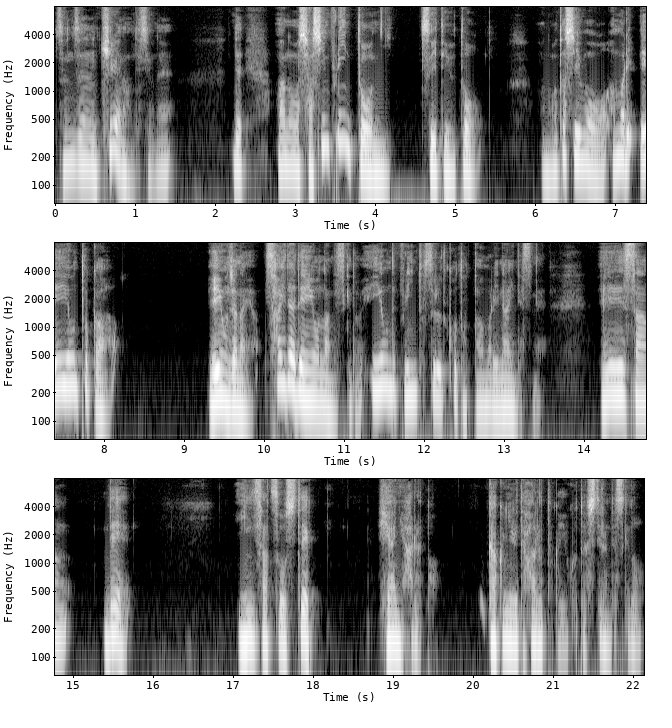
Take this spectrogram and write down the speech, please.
全然綺麗なんですよね。で、あの、写真プリントについて言うと、あの、私もあんまり A4 とか、A4 じゃないや、最大で A4 なんですけど、A4 でプリントすることってあんまりないんですね。A3 で印刷をして部屋に貼ると。額に入れて貼るとかいうことをしてるんですけど、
